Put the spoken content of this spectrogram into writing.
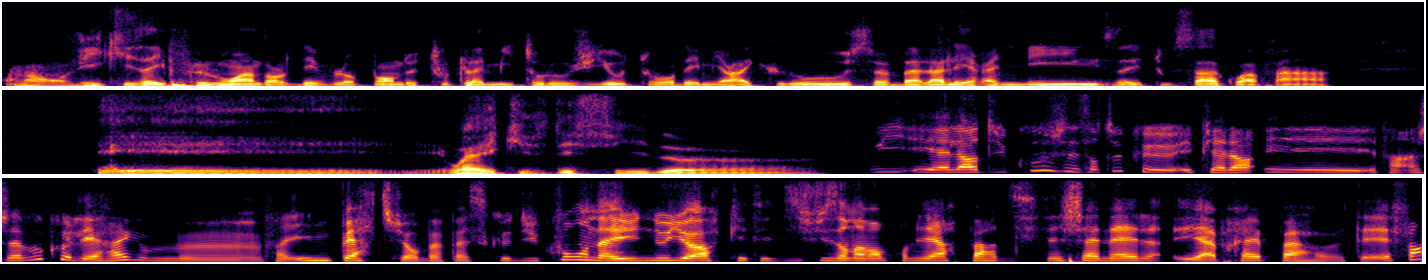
on a envie qu'ils aillent plus loin dans le développement de toute la mythologie autour des Miraculous, bah là les Renlings et tout ça quoi. Enfin et ouais, et qu'ils se décident. euh, Oui, et alors du coup, c'est surtout que et puis alors et enfin, j'avoue que les règles me enfin, ils me perturbent parce que du coup, on a eu New York qui était diffusé en avant-première par Disney Channel et après par euh, TF1.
